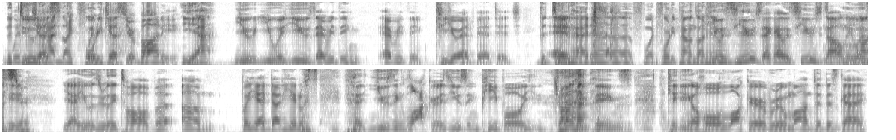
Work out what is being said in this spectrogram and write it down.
The dude had, like, 40 with just your body. Yeah. You you would use everything everything to your advantage. The dude And- had, uh, what, 40 pounds on him? He was huge. That guy was huge. Not only was monster. he, yeah, he was really tall, but um, but yeah, Donnie Yen was using lockers, using people, dropping things, kicking a whole locker room onto this guy.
